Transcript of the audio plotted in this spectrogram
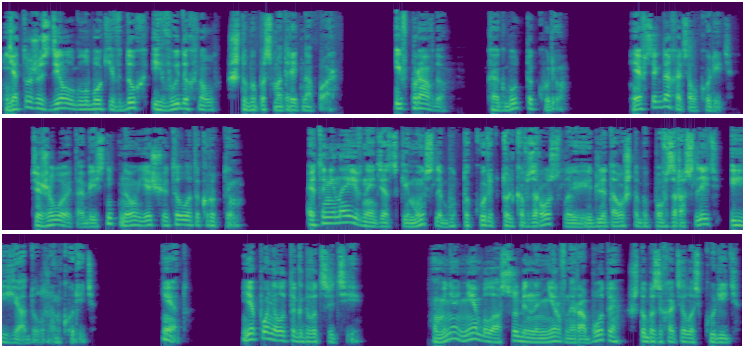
Я тоже сделал глубокий вдох и выдохнул, чтобы посмотреть на пар. И вправду, как будто курю. Я всегда хотел курить. Тяжело это объяснить, но я считал это крутым. Это не наивные детские мысли, будто курят только взрослые, и для того, чтобы повзрослеть, и я должен курить. Нет, я понял это к двадцати. У меня не было особенно нервной работы, чтобы захотелось курить.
